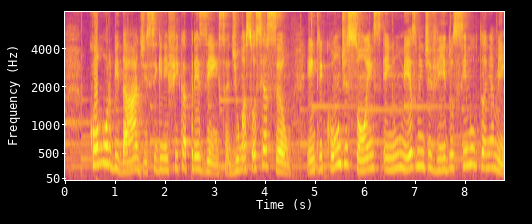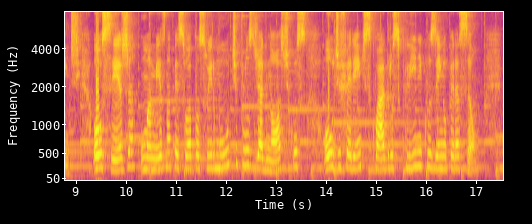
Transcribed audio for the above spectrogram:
Comorbidade significa a presença de uma associação entre condições em um mesmo indivíduo simultaneamente, ou seja, uma mesma pessoa possuir múltiplos diagnósticos ou diferentes quadros clínicos em operação.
